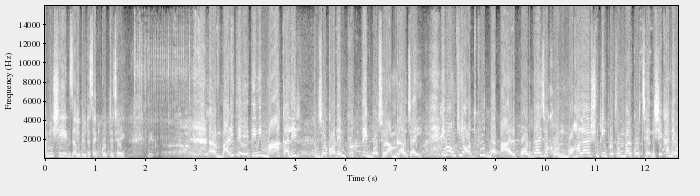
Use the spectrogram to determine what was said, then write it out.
আমি সেই এক্সাম্পলটা সেট করতে চাই। বাড়িতে তিনি মা কালীর পুজো করেন প্রত্যেক বছর, আমরাও যাই। এবং কি অদ্ভুত ব্যাপার, পর্দায় যখন মহালয়ার শুটিং প্রথমবার করছেন, সেখানেও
